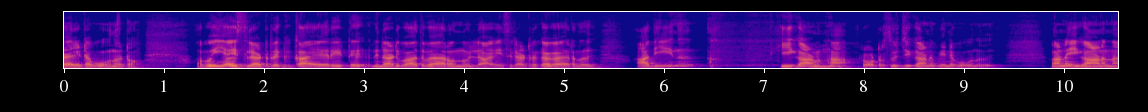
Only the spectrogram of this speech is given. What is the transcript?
കയറിയിട്ടാണ് പോകുന്നത് കേട്ടോ. അപ്പോൾ ഈ ഐസൊലേറ്ററിലേക്ക് കയറിയിട്ട് ഇതിന്റെ അടിഭാഗത്ത് വേറെ ഒന്നുമില്ല ഐസൊലേറ്ററിക്കാണ് കയറുന്നത്. അതിൽ നിന്ന് ഈ കാണുന്ന റോട്ടർ സ്വിച്ചിക്കാണ് പിന്നെ പോകുന്നത്. കാരണം ഈ കാണുന്ന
